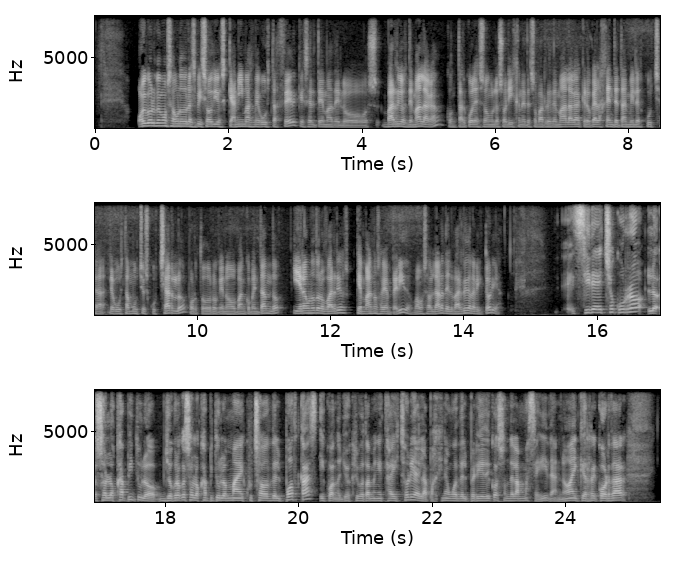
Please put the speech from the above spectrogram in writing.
Hoy volvemos a uno de los episodios que a mí más me gusta hacer, que es el tema de los barrios de Málaga, contar cuáles son los orígenes de esos barrios de Málaga. Creo que a la gente también le, escucha, le gusta mucho escucharlo por todo lo que nos van comentando. Y era uno de los barrios que más nos habían pedido. Vamos a hablar del barrio de la Victoria. Sí, de hecho, Curro, son los capítulos, yo creo que son los capítulos más escuchados del podcast y cuando yo escribo también esta historia en la página web del periódico son de las más seguidas, ¿no? Hay que recordar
